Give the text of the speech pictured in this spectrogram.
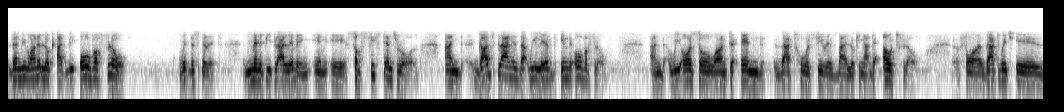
Then we want to look at the overflow with the Spirit. Many people are living in a subsistence role, and God's plan is that we live in the overflow. And we also want to end that whole series by looking at the outflow. For that which is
